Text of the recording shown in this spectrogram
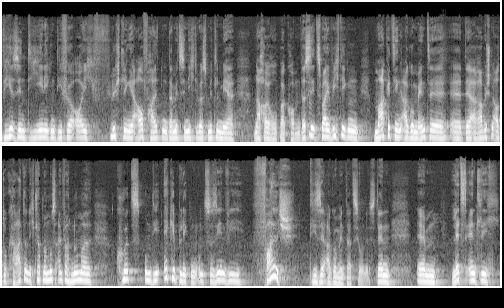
wir sind diejenigen, die für euch Flüchtlinge aufhalten, damit sie nicht übers Mittelmeer nach Europa kommen. Das sind die zwei wichtigen Marketingargumente äh, der arabischen Autokraten. Und ich glaube, man muss einfach nur mal kurz um die Ecke blicken, um zu sehen, wie falsch diese Argumentation ist. Denn ähm, letztendlich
